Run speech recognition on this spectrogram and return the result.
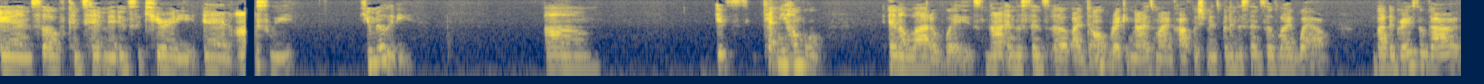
and self contentment and security and honestly humility. Um, it's kept me humble in a lot of ways, not in the sense of I don't recognize my accomplishments, but in the sense of like, wow, by the grace of God,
